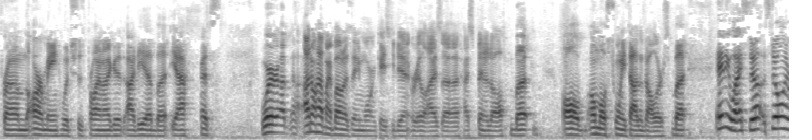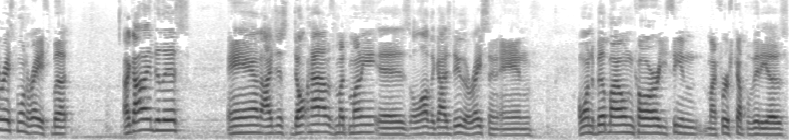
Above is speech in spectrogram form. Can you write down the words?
from the Army, which is probably not a good idea. But yeah, that's where I, I don't have my bonus anymore. In case you didn't realize, uh, I spent it all, but all almost twenty thousand dollars. But anyway, still still only raced one race, but I got into this and I just don't have as much money as a lot of the guys do. They're racing and I wanted to build my own car. You see in my first couple videos,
